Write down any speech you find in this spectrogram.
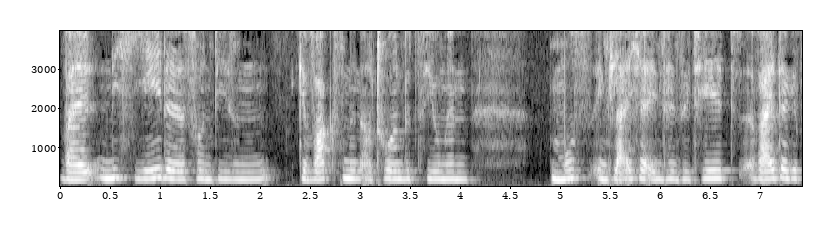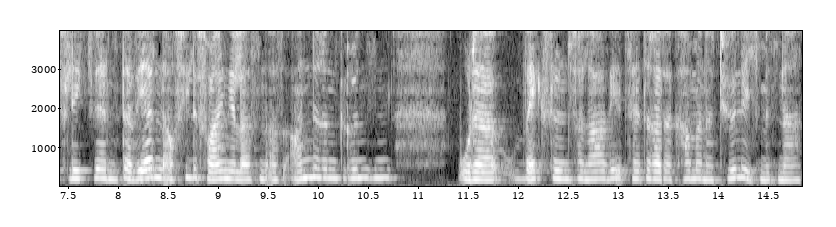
weil nicht jede von diesen gewachsenen Autorenbeziehungen muss in gleicher Intensität weitergepflegt werden. Da werden auch viele fallen gelassen aus anderen Gründen oder wechseln Verlage etc. Da kann man natürlich mit einer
